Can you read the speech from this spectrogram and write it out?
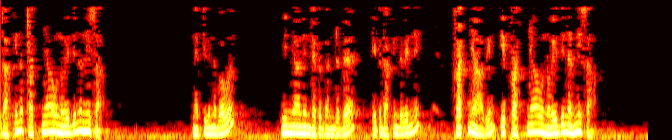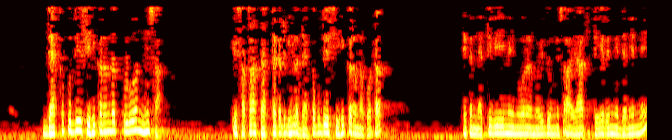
දකින ප්‍රඥාව නොයදෙන නිසා. නැති වෙන බව විඥාණයෙන් දැක ගන්න බෑ. ඒක දකින්න වෙන්නේ ප්‍රඥාවෙන්. ඒ ප්‍රඥාව නොයදෙන නිසා. දැකපු දේ සිහි කරන්නත් පුළුවන් නිසා. ඒ සතා පැත්තකට ගිහිල්ලා දැකපු දේ සිහි කරනකොට ඒක නැතිවීමේ නුවණ නොයදුන් නිසා එයාට තේරෙන්නේ දැනෙන්නේ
